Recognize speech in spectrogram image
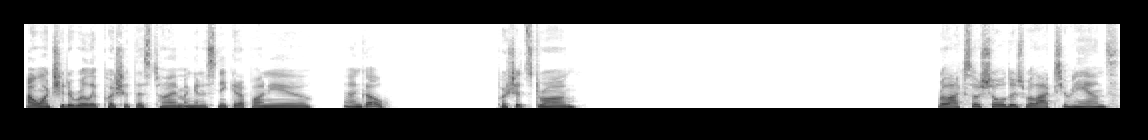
I want you to really push it this time. I'm going to sneak it up on you and go. Push it strong. Relax those shoulders, relax your hands.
